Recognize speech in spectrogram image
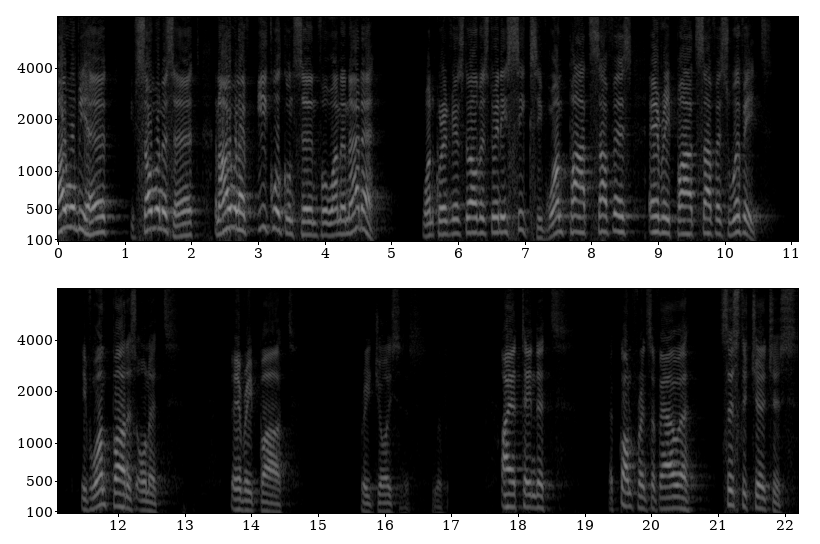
I will be hurt if someone is hurt, and I will have equal concern for one another. 1 Corinthians 12, verse 26. If one part suffers, every part suffers with it. If one part is on it, every part rejoices with it. I attended a conference of our sister churches,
